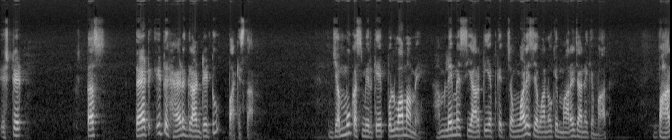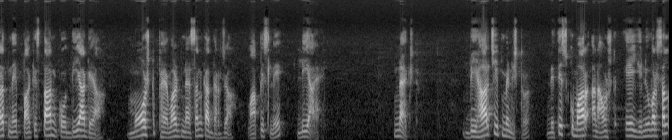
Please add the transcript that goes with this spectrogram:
status that it had granted to Pakistan Jammu Kashmir के पुलवामा में हमले में सीआरपीएफ के चौवालीस जवानों के मारे जाने के बाद भारत ने पाकिस्तान को दिया गया मोस्ट फेवर्ड नेशन का दर्जा वापस ले लिया है। Next, Bihar chief minister Nitish Kumar announced a universal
